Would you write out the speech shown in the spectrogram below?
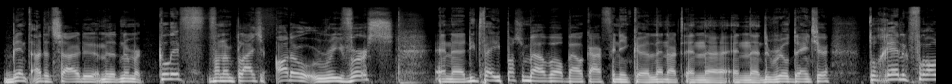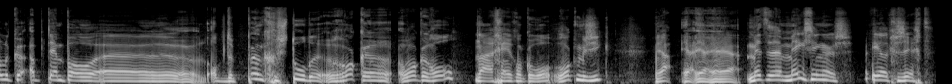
band uit het zuiden met het nummer Cliff van hun plaatje Auto Reverse. En uh, die twee die passen wel, wel bij elkaar vind ik, uh, Lennart en, uh, en The Real Danger. Toch redelijk vrolijke uptempo op de punk gestoelde rock, rock'n'roll. Nou, geen rock'n'roll, rockmuziek. Ja, ja, ja, ja, ja. Met meezingers, eerlijk gezegd.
